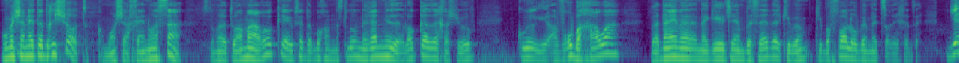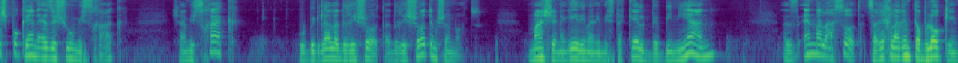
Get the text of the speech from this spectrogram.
הוא משנה את הדרישות, כמו שאכן הוא עשה. זאת אומרת, הוא אמר, אוקיי, בסדר, בוא מסלול, נרד מזה, לא כזה חשוב. עברו בחאווה, ועדיין נגיד שהם בסדר, כי בפועל לא באמת צריך את זה. יש פה כן איזשהו משחק, שהמשחק הוא בגלל הדרישות. הדרישות הן שונות. מה שנגיד, אם אני מסתכל בבניין, אז אין מה לעשות, צריך להרים את הבלוקים.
